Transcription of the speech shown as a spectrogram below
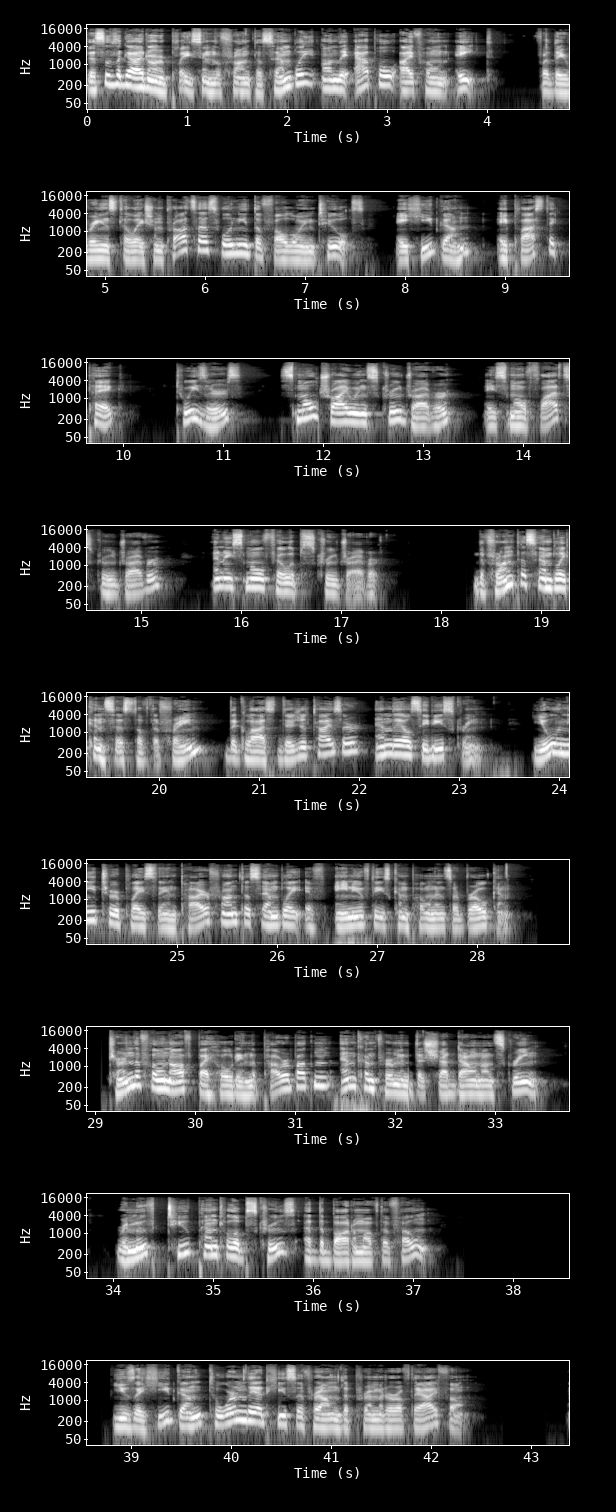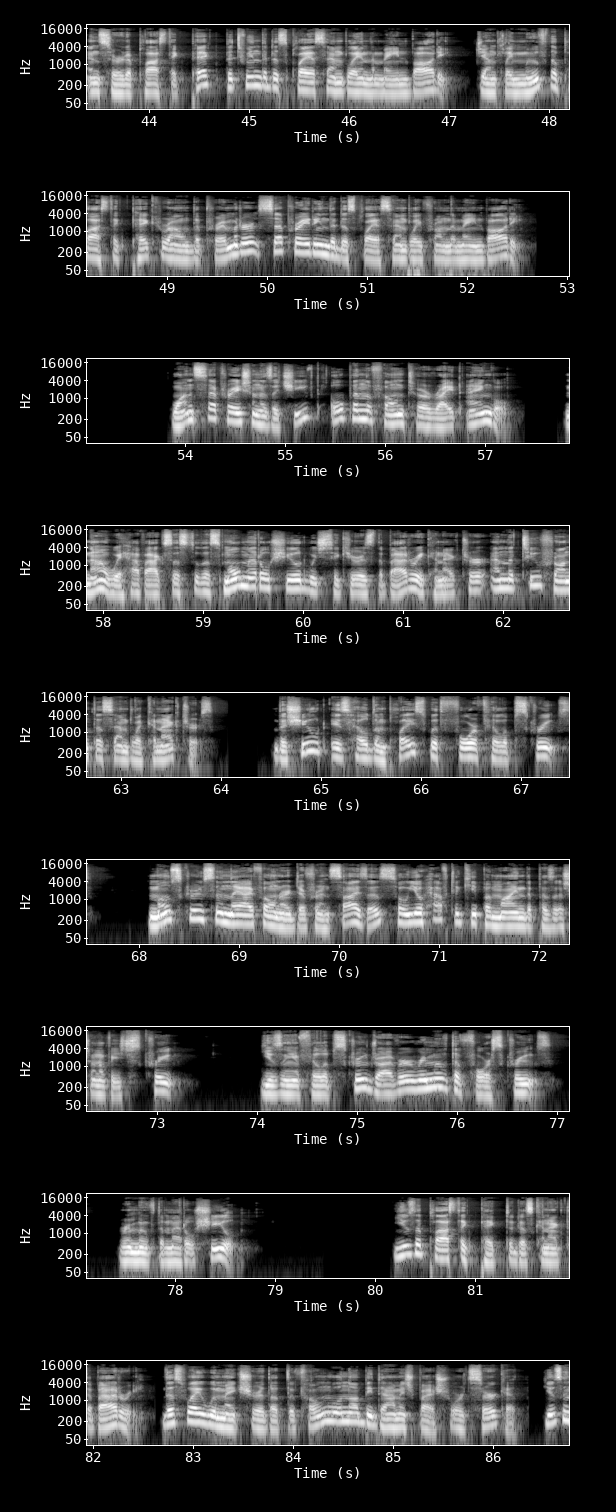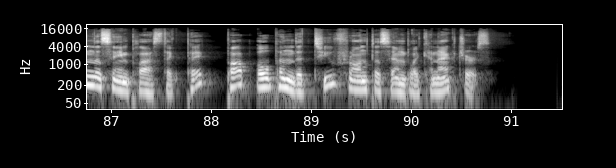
This is a guide on replacing the front assembly on the Apple iPhone 8. For the reinstallation process, we'll need the following tools. A heat gun, a plastic pick, tweezers, small tri-wing screwdriver, a small flat screwdriver, and a small Phillips screwdriver. The front assembly consists of the frame, the glass digitizer, and the LCD screen. You will need to replace the entire front assembly if any of these components are broken. Turn the phone off by holding the power button and confirming the shutdown on screen. Remove two pentalobe screws at the bottom of the phone. Use a heat gun to warm the adhesive around the perimeter of the iPhone. Insert a plastic pick between the display assembly and the main body. Gently move the plastic pick around the perimeter, separating the display assembly from the main body. Once separation is achieved, open the phone to a right angle. Now we have access to the small metal shield which secures the battery connector and the two front assembly connectors. The shield is held in place with four Phillips screws. Most screws in the iPhone are different sizes, so you have to keep in mind the position of each screw. Using a Phillips screwdriver, remove the four screws. Remove the metal shield. Use a plastic pick to disconnect the battery. This way we make sure that the phone will not be damaged by a short circuit. Using the same plastic pick, pop open the two front assembly connectors.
